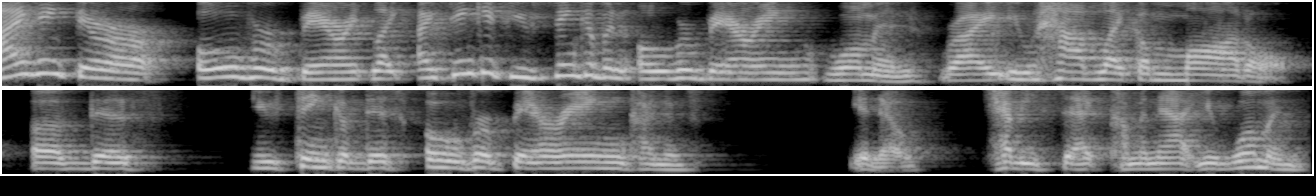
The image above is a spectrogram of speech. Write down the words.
I think there are overbearing, like, I think if you think of an overbearing woman, right, you have like a model of this, you think of this overbearing kind of, you know, heavy set coming at you woman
